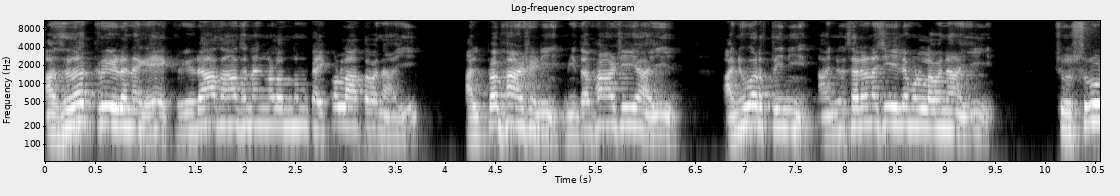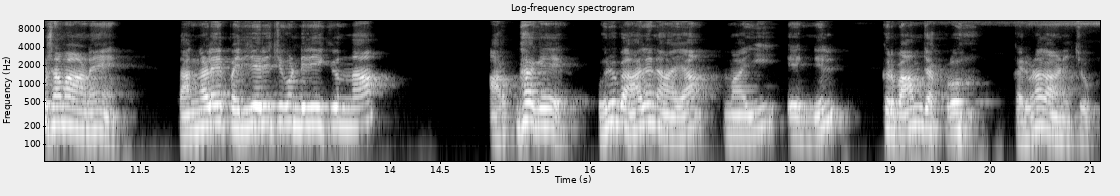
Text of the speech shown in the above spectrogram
അഹൃതക്രീഡനകെ ക്രീഡാസാധനങ്ങളൊന്നും കൈക്കൊള്ളാത്തവനായി അല്പഭാഷിണി മിതഭാഷിയായി അനുവർത്തിനി അനുസരണശീലമുള്ളവനായി ശുശ്രൂഷമാണ്. തങ്ങളെ പരിചരിച്ചു കൊണ്ടിരിക്കുന്ന അർഭകെ ഒരു ബാലനായ മയി എന്നിൽ കൃപാം ചക്രു കരുണ കാണിച്ചു.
